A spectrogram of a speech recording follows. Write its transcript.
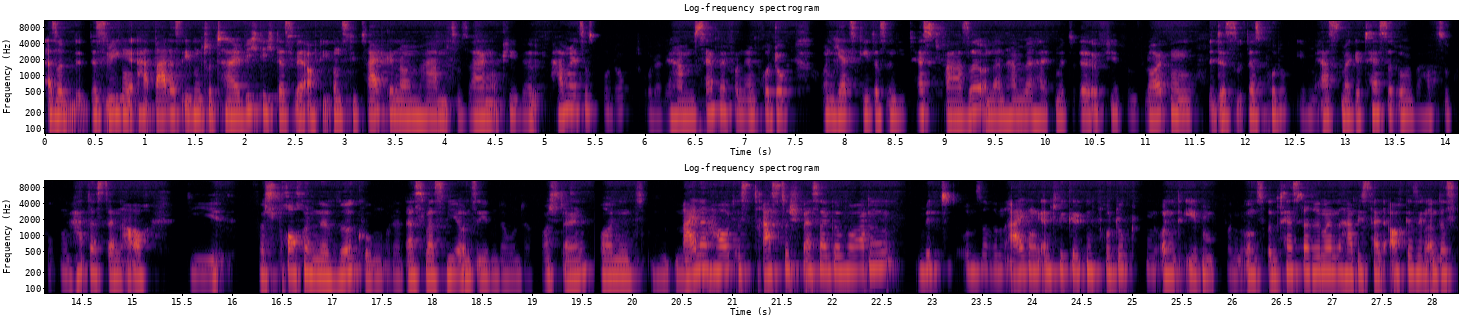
also deswegen war das eben total wichtig, dass wir auch die, uns die Zeit genommen haben zu sagen, okay, wir haben jetzt das Produkt oder wir haben ein Sample von dem Produkt und jetzt geht es in die Testphase und dann haben wir halt mit äh, vier, fünf Leuten das, das Produkt eben erstmal getestet, um überhaupt zu gucken, hat das denn auch die versprochene Wirkung oder das, was wir uns eben darunter vorstellen. Und meine Haut ist drastisch besser geworden mit unseren eigenentwickelten Produkten und eben von unseren Testerinnen habe ich es halt auch gesehen und das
